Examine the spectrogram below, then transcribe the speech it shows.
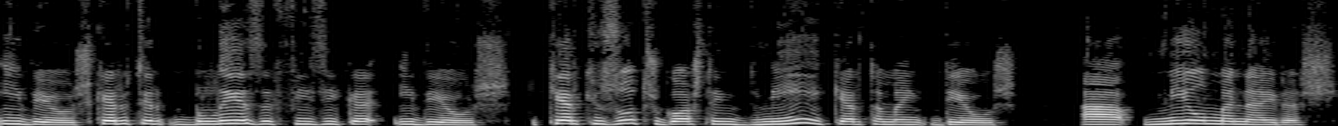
e Deus, quero ter beleza física e Deus, quero que os outros gostem de mim e quero também Deus há mil maneiras,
